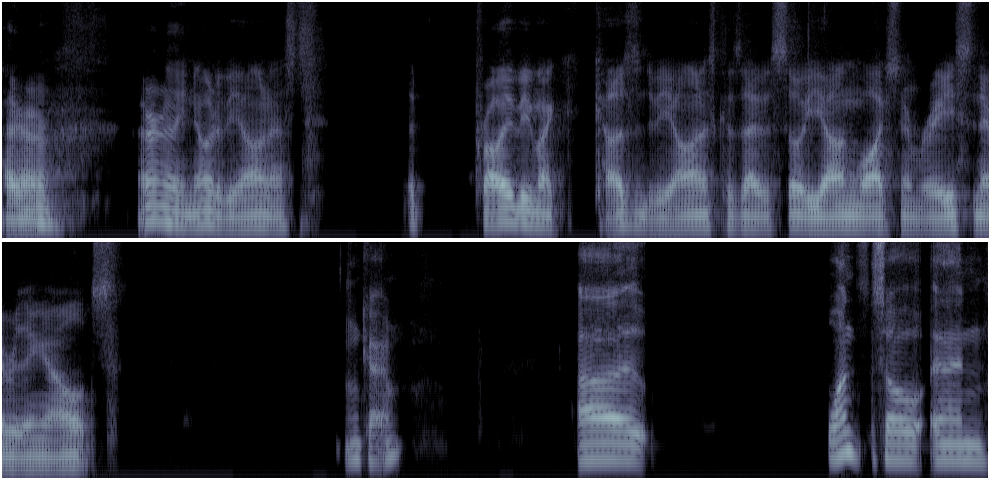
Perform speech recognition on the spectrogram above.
I don't I don't really know to be honest. It'd probably be my cousin to be honest, because I was so young watching him race and everything else. Okay. Uh one so and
